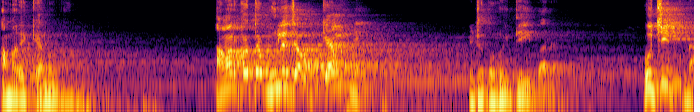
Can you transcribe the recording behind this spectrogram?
আমারে কেন ভুল? আমার কথা ভুলে যাও কেমনে? এটা তো হইতেই পারে। উচিত না।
